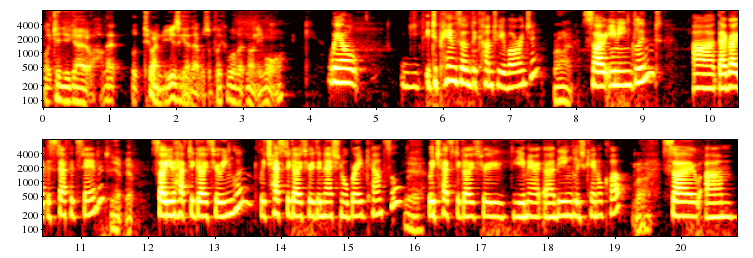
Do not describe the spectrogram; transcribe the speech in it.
like can you go oh, that well, two hundred years ago that was applicable but not anymore? Well, it depends on the country of origin. Right. So in England, uh, they wrote the Stafford Standard. Yep. Yep. So you have to go through England, which has to go through the National Breed Council, Yeah. which has to go through the Amer- uh, the English Kennel Club. Right. So, um,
